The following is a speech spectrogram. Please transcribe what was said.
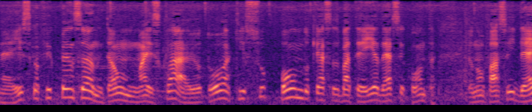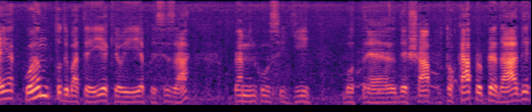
É isso que eu fico pensando. Então, mas claro, eu estou aqui supondo que essas baterias dessem conta. Eu não faço ideia quanto de bateria que eu ia precisar para mim conseguir botar, é, deixar tocar a propriedade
